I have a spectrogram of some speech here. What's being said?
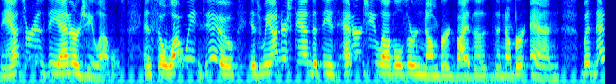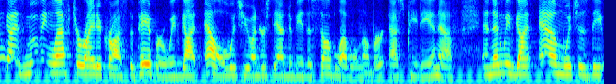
The answer is the energy levels. And so what we do is we understand that these energy levels are numbered by the, the number n. But then, guys, moving left to right across the paper, we've got L, which you understand to be the sublevel number, S, P, D, and F. And then we've got M, which is the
